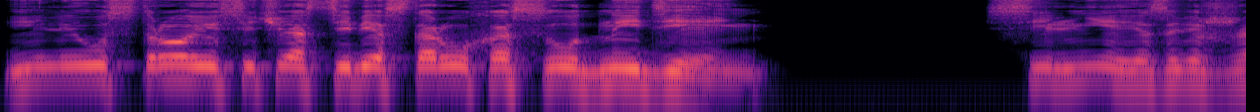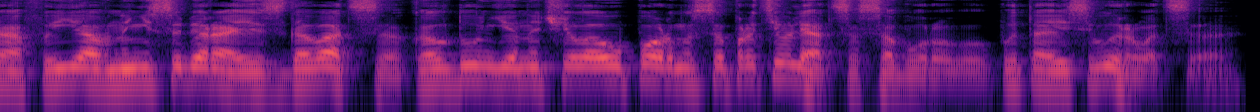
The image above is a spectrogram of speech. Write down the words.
или устрою сейчас тебе, старуха, судный день». Сильнее завизжав и явно не собираясь сдаваться, колдунья начала упорно сопротивляться Сабурову, пытаясь вырваться.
